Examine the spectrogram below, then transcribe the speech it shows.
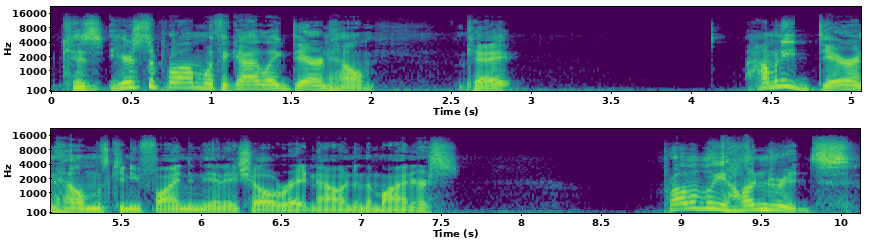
Because here's the problem with a guy like Darren Helm. Okay, how many Darren Helms can you find in the NHL right now and in the minors? Probably hundreds.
